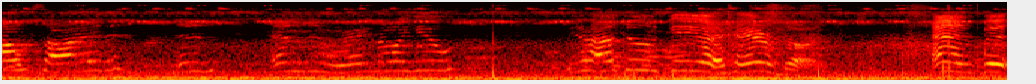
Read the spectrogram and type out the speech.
outside and, and it rain on you. You have to get your hair done. And, but,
